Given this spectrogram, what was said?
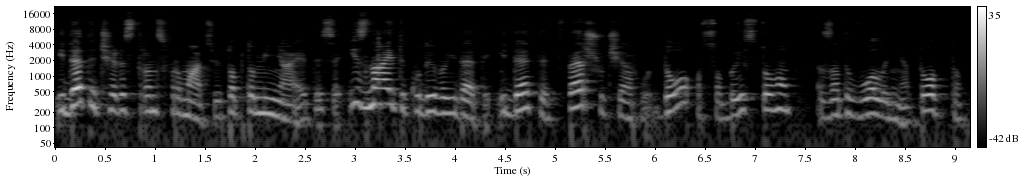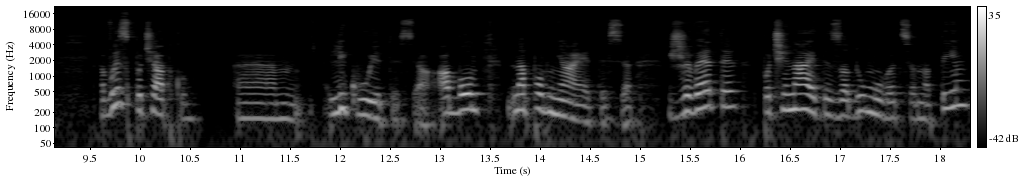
Ідете через трансформацію, тобто міняєтеся, і знаєте, куди ви йдете. Ідете в першу чергу до особистого задоволення. Тобто ви спочатку ем, лікуєтеся або наповняєтеся, живете, починаєте задумуватися над тим,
